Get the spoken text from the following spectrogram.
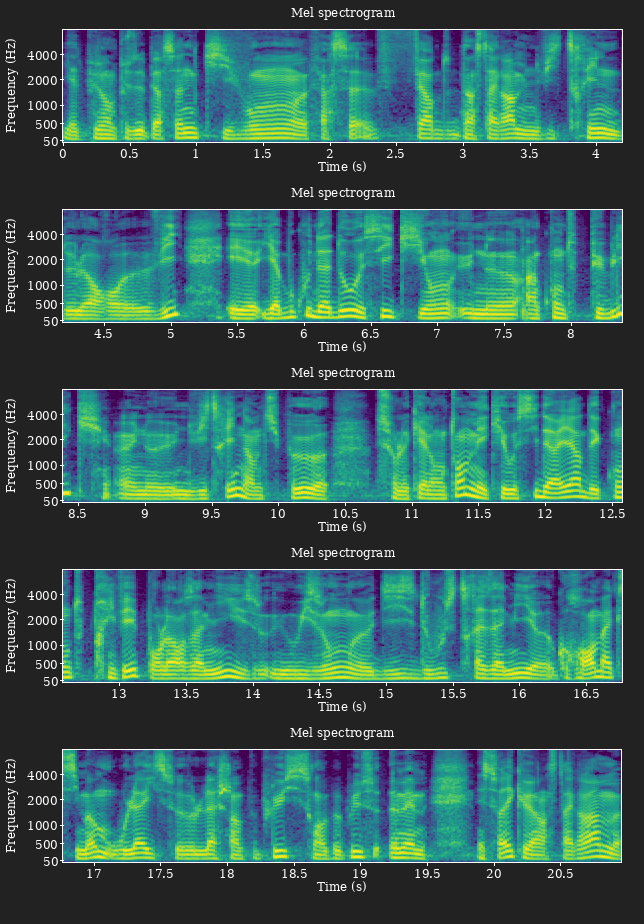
il y a de plus en plus de personnes qui vont faire, faire d'Instagram une vitrine de leur vie. Et il y a beaucoup d'ados aussi qui ont une, un compte public, une, une, vitrine un petit peu sur lequel on tombe, mais qui est aussi derrière des comptes privés pour leurs amis, où ils ont 10, 12, 13 amis grand maximum, où là, ils se lâchent un peu plus, ils sont un peu plus eux-mêmes. Mais c'est vrai que Instagram,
